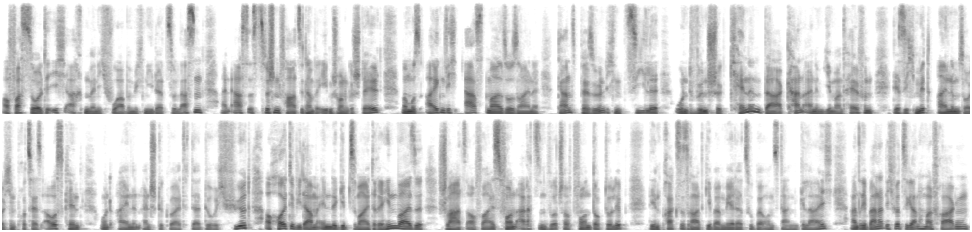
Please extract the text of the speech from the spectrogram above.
auf was sollte ich achten, wenn ich vorhabe, mich niederzulassen. Ein erstes Zwischenfazit haben wir eben schon gestellt. Man muss eigentlich erstmal so seine ganz persönlichen Ziele und Wünsche kennen. Da kann einem jemand helfen, der sich mit einem solchen Prozess auskennt und einen ein Stück weit dadurch führt. Auch heute wieder am Ende gibt's weitere Hinweise, schwarz auf weiß, von Arzt und Wirtschaft von Dr. Lipp, den Praxisratgeber. Mehr dazu bei uns dann gleich. André Bernhard, ich würde Sie gerne noch mal fragen,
